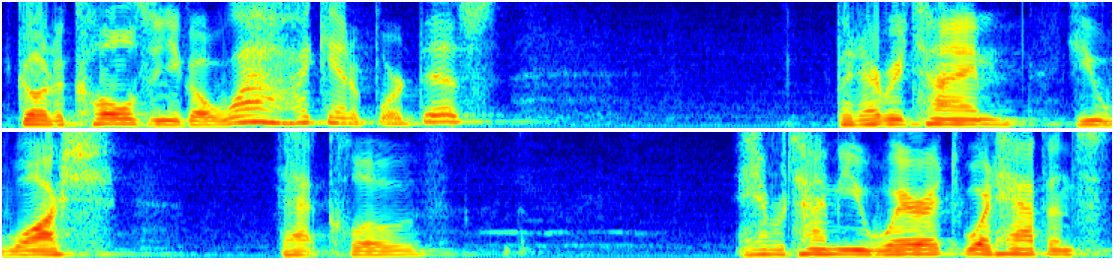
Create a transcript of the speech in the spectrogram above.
You Go to Kohl's and you go, wow, I can't afford this. But every time you wash that cloth, and every time you wear it, what happens?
